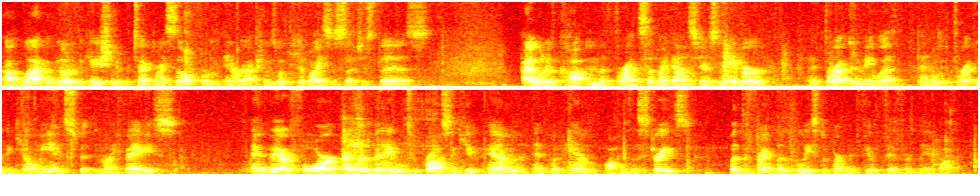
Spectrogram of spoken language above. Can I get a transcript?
uh, lack of notification to protect myself from interactions with devices such as this, I would have caught in the threats that my downstairs neighbor had threatened me with, and who had threatened to kill me and spit in my face. And therefore, I would have been able to prosecute him and put him off of the streets. But the Franklin Police Department feel differently about it.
